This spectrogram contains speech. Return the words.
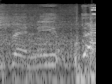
venir.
